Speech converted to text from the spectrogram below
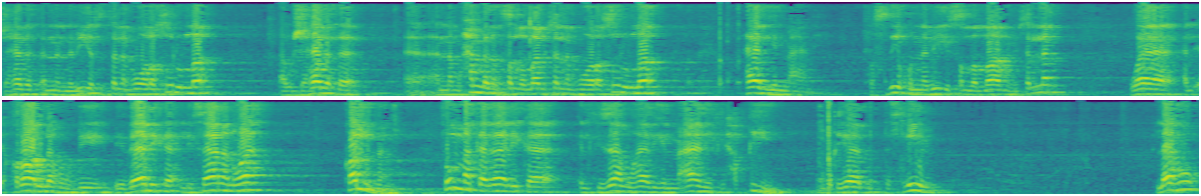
شهادة أن النبي صلى الله عليه وسلم هو رسول الله؟ أو شهادة أن محمدا صلى الله عليه وسلم هو رسول الله؟ هذه المعاني. تصديق النبي صلى الله عليه وسلم والإقرار له بذلك لسانا وقلبا. ثم كذلك التزام هذه المعاني في حقه انقياد التسليم له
